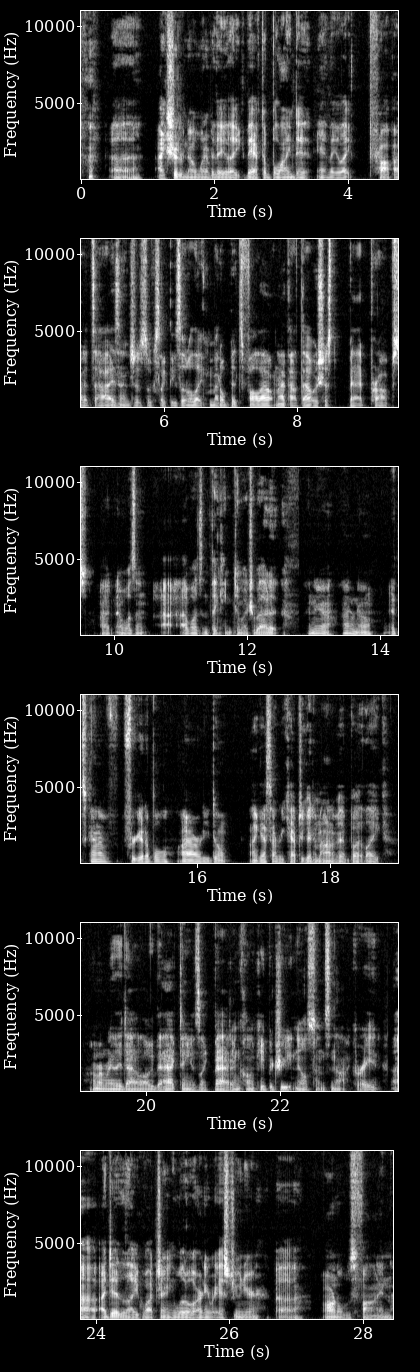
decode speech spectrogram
uh, I should have known whenever they like they have to blind it and they like prop out its eyes and it just looks like these little like metal bits fall out and I thought that was just bad props. I, I wasn't I wasn't thinking too much about it. And yeah, I don't know. It's kind of forgettable. I already don't I guess I recapped a good amount of it, but like I remember the dialogue. The acting is like bad and clunky. Brigitte Nielsen's not great. Uh, I did like watching Little Ernie Reyes Jr. Uh, Arnold was fine.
